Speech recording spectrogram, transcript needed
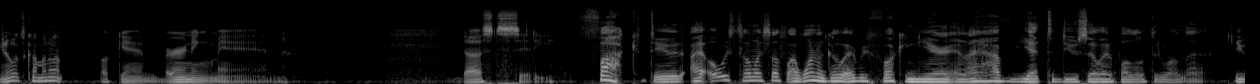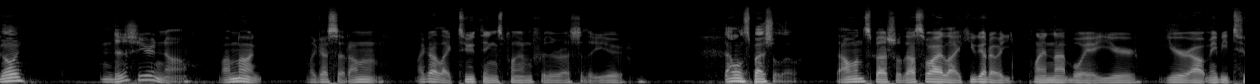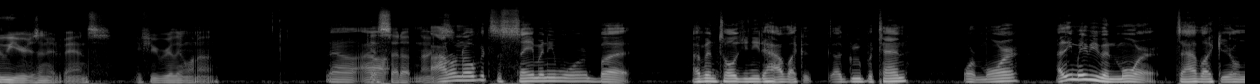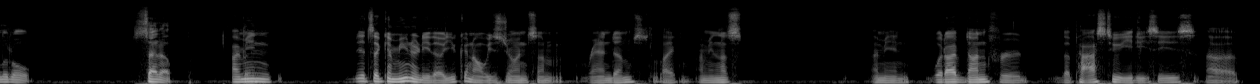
You know what's coming up? Fucking Burning Man. Dust City. Fuck, dude. I always tell myself I want to go every fucking year, and I have yet to do so and follow through on that. You going? This year, no. I'm not. Like I said, I'm. I got like two things planned for the rest of the year. That one's special though. That one's special. That's why, like, you gotta plan that boy a year, year out, maybe two years in advance, if you really want to Now get I, set up nice. I don't know if it's the same anymore, but I've been told you need to have like a, a group of 10 or more. I think maybe even more to have like your own little setup. I mean, it's a community though. You can always join some randoms. Like, I mean, that's. I mean, what I've done for the past two EDCs, uh,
